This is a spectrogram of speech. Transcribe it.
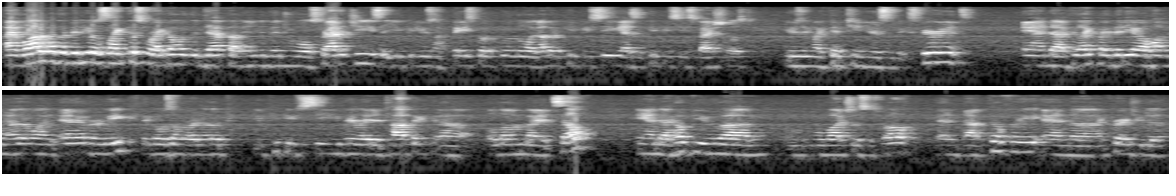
I have a lot of other videos like this where I go into depth on individual strategies that you can use on Facebook, Google, and other PPC as a PPC specialist using my 15 years of experience. And uh, if you like my video, I'll have another one every week that goes over another PPC related topic uh, alone by itself. And I hope you um, will watch this as well. And uh, feel free, and uh, I encourage you to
